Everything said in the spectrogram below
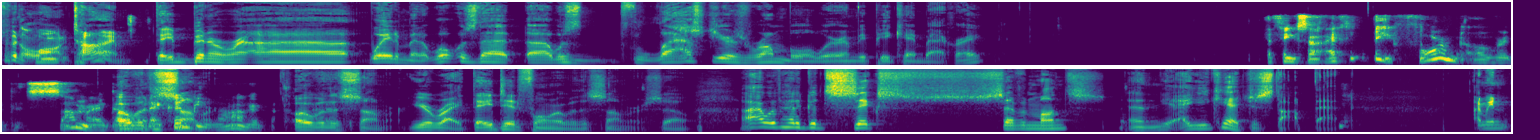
it's been a long time. They've been around. Uh, wait a minute, what was that? Uh, was last year's Rumble where MVP came back, right? I think so. I think they formed over the summer, though. Over but the I could be summer. wrong about that. over the summer. You're right. They did form over the summer. So uh, we've had a good six, seven months, and yeah, you can't just stop that. I mean,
